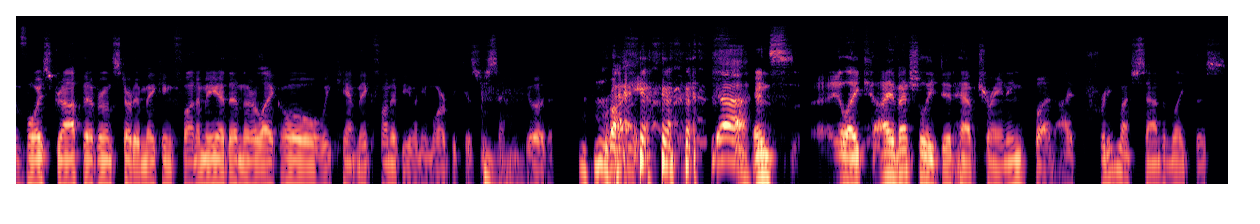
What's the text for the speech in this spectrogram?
voice dropped. Everyone started making fun of me, and then they're like, "Oh, we can't make fun of you anymore because you sound good." right? yeah. And like, I eventually did have training, but I pretty much sounded like this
